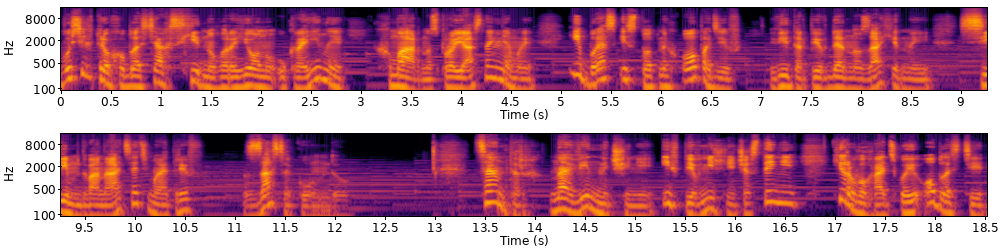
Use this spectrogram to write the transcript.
В усіх трьох областях східного регіону України хмарно з проясненнями і без істотних опадів. Вітер південно-західний 7-12 метрів за секунду. Центр на Вінниччині і в північній частині Кіровоградської області,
